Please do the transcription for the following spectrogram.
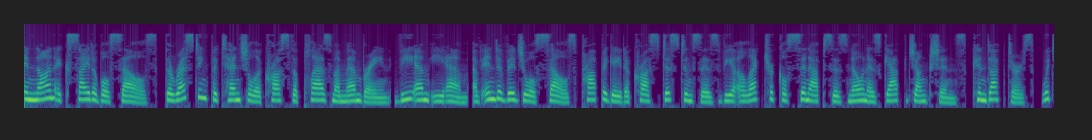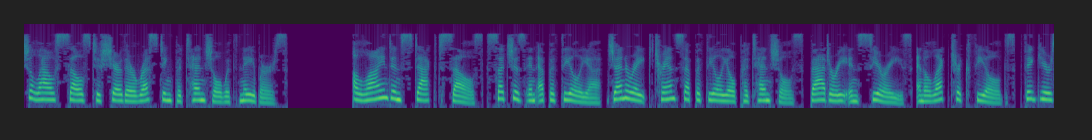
In non-excitable cells, the resting potential across the plasma membrane VMEM of individual cells propagate across distances via electrical synapses known as gap junctions conductors, which allow cells to share their resting potential with neighbors. Aligned and stacked cells such as in epithelia generate transepithelial potentials battery in series and electric fields figures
